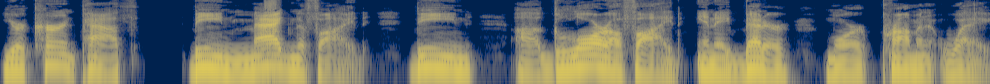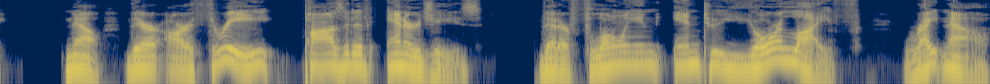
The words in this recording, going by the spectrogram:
your current path being magnified, being uh, glorified in a better, more prominent way. Now, there are three positive energies that are flowing into your life right now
